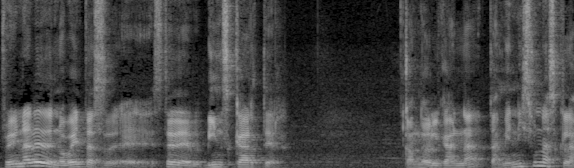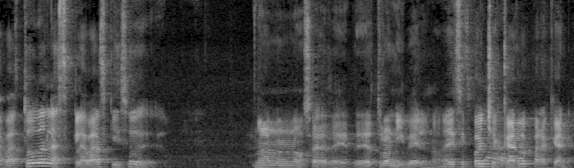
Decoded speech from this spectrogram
Finales de noventas, eh, este de Vince Carter. Cuando él gana, también hizo unas clavadas, todas las clavadas que hizo. No, no, no, o sea, de, de otro nivel, ¿no? Ahí se pueden Claro. checarlo para que vean.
